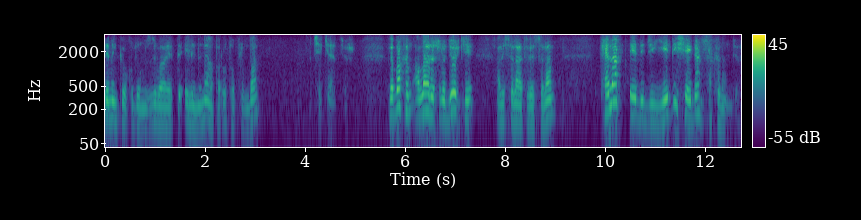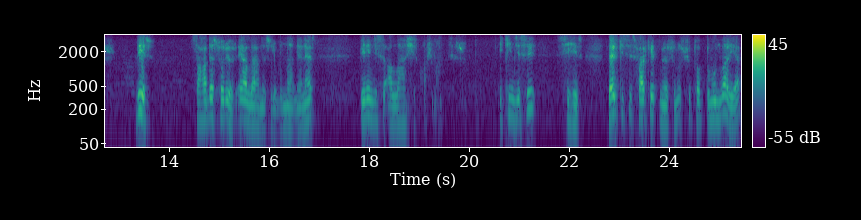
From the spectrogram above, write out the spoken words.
Deminki okuduğumuz rivayette elini ne yapar? O toplumdan çeker diyor. Ve bakın Allah Resulü diyor ki aleyhissalatü vesselam helak edici yedi şeyden sakının diyor. Bir, sahabe soruyor. Ey Allah'ın Resulü bunlar neler? Birincisi Allah'a şirk koşmak diyor. İkincisi sihir. Belki siz fark etmiyorsunuz. Şu toplumun var ya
